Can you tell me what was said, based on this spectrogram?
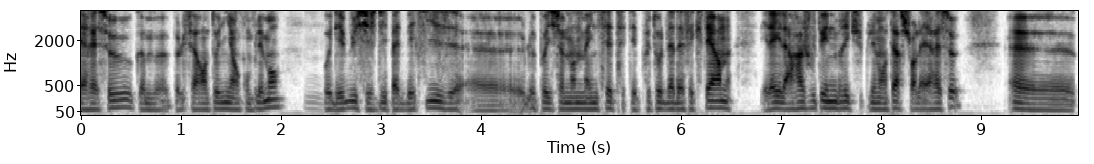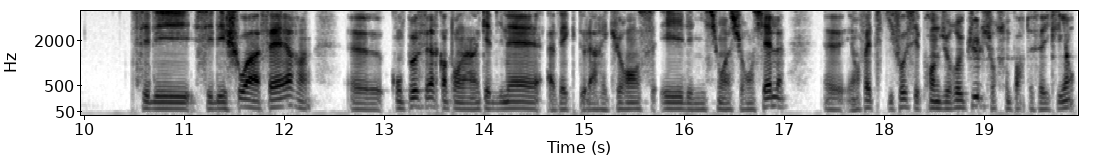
RSE, comme peut le faire Anthony en complément. Hmm. Au début, si je dis pas de bêtises, euh, le positionnement de mindset, c'était plutôt de la DAF externe. Et là, il a rajouté une brique supplémentaire sur la RSE. Euh, c'est des, des choix à faire euh, qu'on peut faire quand on a un cabinet avec de la récurrence et des missions assurantielles. Euh, et en fait, ce qu'il faut, c'est prendre du recul sur son portefeuille client.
